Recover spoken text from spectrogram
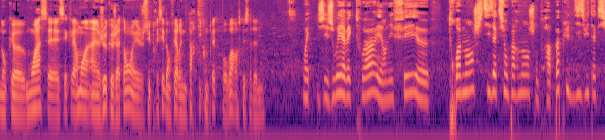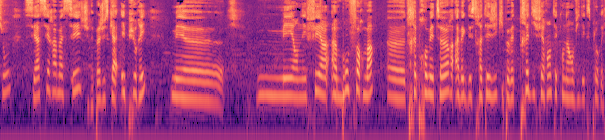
Donc moi, c'est clairement un jeu que j'attends et je suis pressé d'en faire une partie complète pour voir ce que ça donne. Oui, j'ai joué avec toi et en effet, trois manches, six actions par manche, on fera pas plus de 18 actions. C'est assez ramassé, je dirais pas jusqu'à épurer, mais euh, mais en effet un, bon format, euh, très prometteur, avec des stratégies qui peuvent être très différentes et qu'on a envie d'explorer.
